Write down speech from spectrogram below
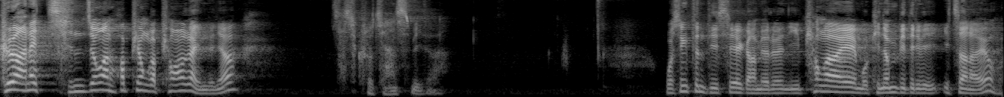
그 안에 진정한 화평과 평화가 있느냐? 사실 그렇지 않습니다. 워싱턴 DC에 가면은 이 평화의 뭐 기념비들이 있잖아요.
